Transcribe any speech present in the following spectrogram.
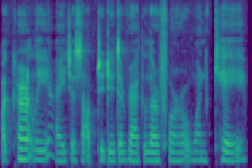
But currently, I just opt to do the regular 401k.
